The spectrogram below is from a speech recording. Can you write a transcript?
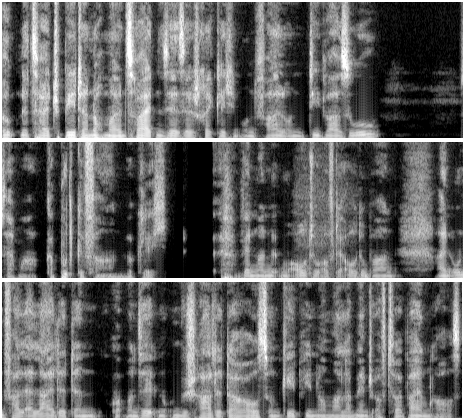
irgendeine Zeit später nochmal einen zweiten sehr, sehr schrecklichen Unfall und die war so, sag mal, kaputt gefahren, wirklich. Wenn man mit dem Auto auf der Autobahn einen Unfall erleidet, dann kommt man selten unbeschadet da raus und geht wie ein normaler Mensch auf zwei Beinen raus.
